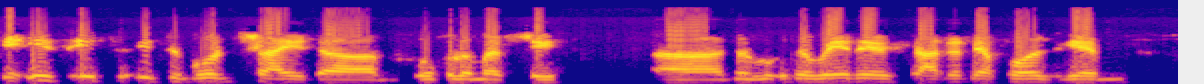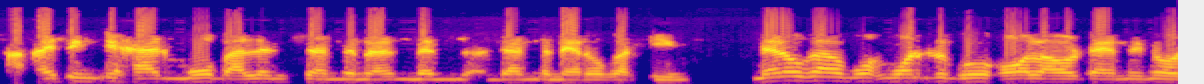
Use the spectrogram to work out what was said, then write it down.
it's it's it's a good side, uh, Gokulam FC. Uh, the the way they started their first game, I think they had more balance than the than, than the NEROCA team. NEROCA wa- wanted to go all out and you know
